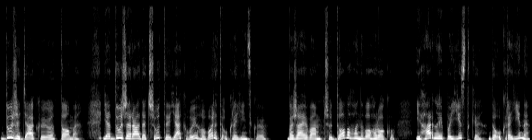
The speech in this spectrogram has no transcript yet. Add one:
Дуже дякую, Томе. Я дуже рада чути, як ви говорите українською. Бажаю вам чудового нового року і гарної поїздки до України.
